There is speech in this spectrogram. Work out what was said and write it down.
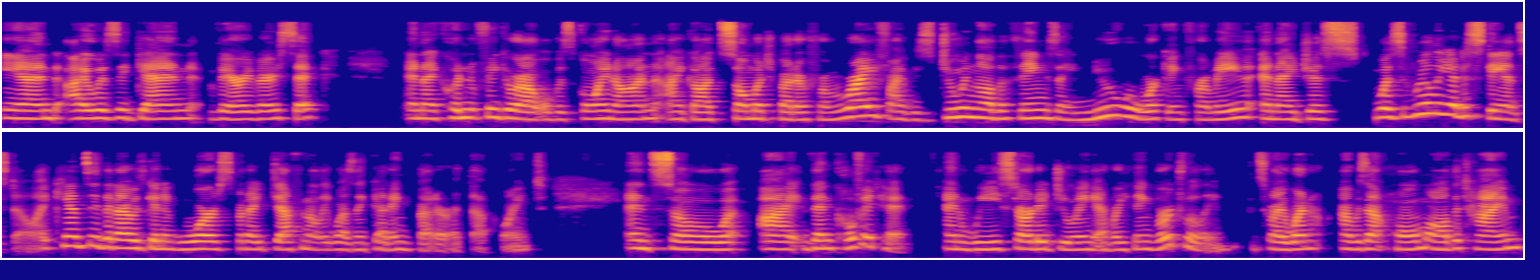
and I was again very, very sick and I couldn't figure out what was going on. I got so much better from Rife. I was doing all the things I knew were working for me, and I just was really at a standstill. I can't say that I was getting worse, but I definitely wasn't getting better at that point. And so I then COVID hit, and we started doing everything virtually. So I went, I was at home all the time.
